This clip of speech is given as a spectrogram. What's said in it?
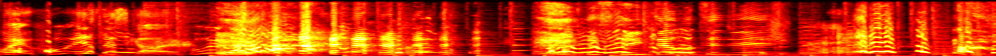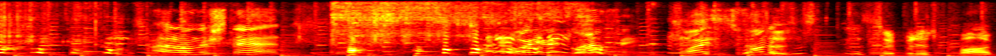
Wait, who is this guy? Who is this? the Stink Templeton, man! I don't understand. Why are you guys laughing? Why is this funny? This is stupid as fuck.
